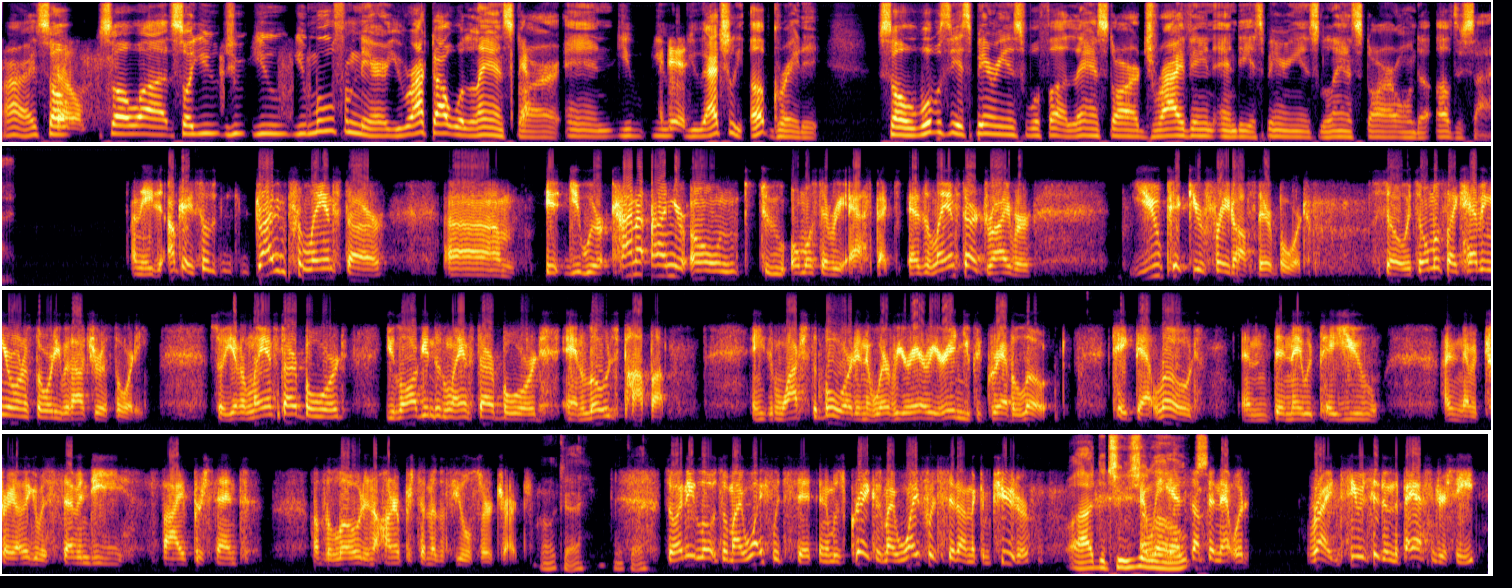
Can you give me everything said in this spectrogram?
All right. So So- so uh so you you you you moved from there. You rocked out with Landstar, and you you did. you actually upgraded. So what was the experience with uh, Landstar driving and the experience Landstar on the other side? I agent. Okay, so driving for Landstar, um, it, you were kind of on your own to almost every aspect. As a Landstar driver, you pick your freight off their board. So it's almost like having your own authority without your authority. So you have a Landstar board, you log into the Landstar board, and loads pop up. And you can watch the board, and wherever your area you're in, you could grab a load, take that load, and then they would pay you. I didn't have a trade. I think it was seventy-five percent of the load and hundred percent of the fuel surcharge. Okay. Okay. So any load. So my wife would sit, and it was great because my wife would sit on the computer, I had to choose your and we had something that would right. She would sit in the passenger seat,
